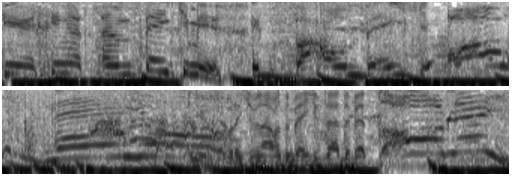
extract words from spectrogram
Keer ging het een beetje mis. Ik baal een beetje. Oh! Nee, joh. En nu hopen dat je vanavond een beetje op tijd bed... Oh, nee!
